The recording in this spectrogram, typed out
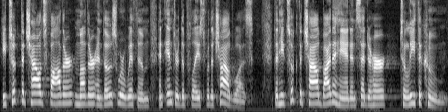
He took the child's father, mother, and those who were with him and entered the place where the child was. Then he took the child by the hand and said to her, Talitha cum,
